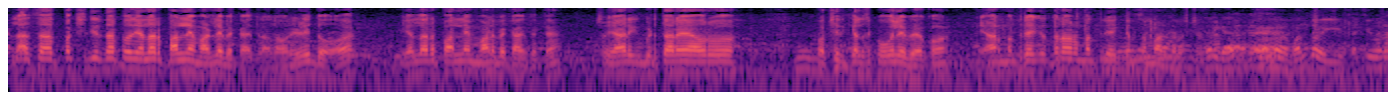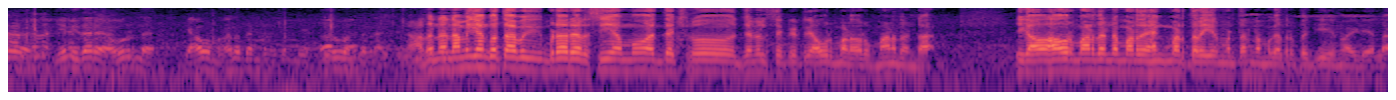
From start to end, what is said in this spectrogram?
ಅಲ್ಲ ಸರ್ ಪಕ್ಷ ನಿರ್ಧಾರ ಎಲ್ಲರೂ ಪಾಲನೆ ಮಾಡಲೇಬೇಕಾಯ್ತು ಅದು ಅವ್ರು ಹೇಳಿದ್ದು. ಎಲ್ಲರೂ ಪಾಲನೆ ಮಾಡಬೇಕಾಗ್ತೈತೆ. ಸೊ ಯಾರಿಗೆ ಬಿಡ್ತಾರೆ ಅವರು ಪಕ್ಷದ ಕೆಲಸಕ್ಕೆ ಹೋಗಲೇಬೇಕು. ಯಾರು ಮಂತ್ರಿ ಆಗಿರ್ತಾರೋ ಅವ್ರು ಮಂತ್ರಿಯಾಗಿ ಕೆಲಸ ಮಾಡ್ತಾರೆ ಅಷ್ಟೇ. ಸರ್, ಈಗ ಒಂದು ಈ ಸಚಿವರು ಏನಿದ್ದಾರೆ ಅವ್ರನ್ನ ಯಾವ ಮಾನದಂಡದಲ್ಲಿ ಅದನ್ನ ನಮಗೆ ಹೆಂಗೆ ಗೊತ್ತಾಗಬೇಕು? ಬಿಡೋರು ಯಾರು? ಸಿ ಎಂ ಅಧ್ಯಕ್ಷರು ಜನರಲ್ ಸೆಕ್ರೆಟರಿ ಅವ್ರು ಮಾಡೋರು ಮಾನದಂಡ. ಈಗ ಅವ್ರು ಅವ್ರ ಮಾನದಂಡ ಮಾಡಿದ್ರೆ ಹೆಂಗ್ ಮಾಡ್ತಾರೆ ಏನ್ ಮಾಡ್ತಾರೆ ನಮಗೆ ಅದ್ರ ಬಗ್ಗೆ ಏನು ಐಡಿಯಾ ಇಲ್ಲ.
